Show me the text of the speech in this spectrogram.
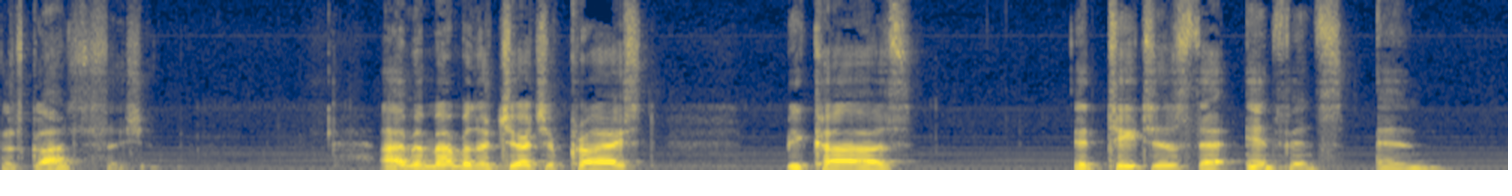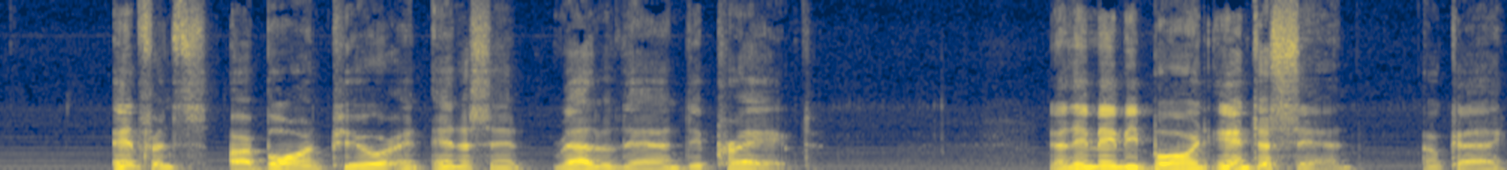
It's God's decision. I'm a member of the Church of Christ because it teaches that infants and infants are born pure and innocent rather than depraved. Now they may be born into sin, okay?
